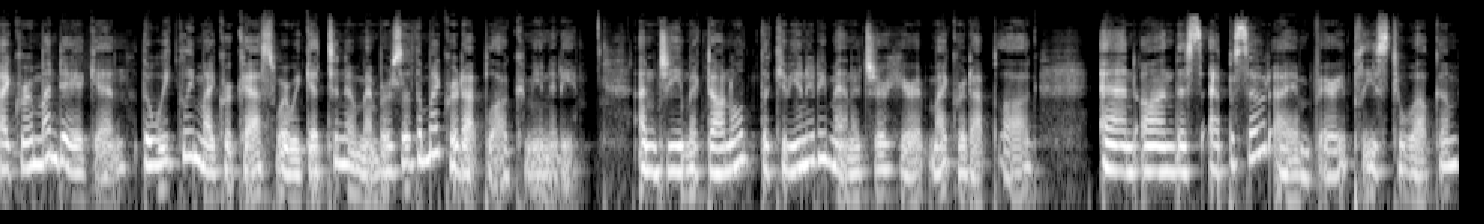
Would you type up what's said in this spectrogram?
Micro Monday again, the weekly microcast where we get to know members of the Micro.blog community. I'm Jean MacDonald, the community manager here at Micro.blog, and on this episode, I am very pleased to welcome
